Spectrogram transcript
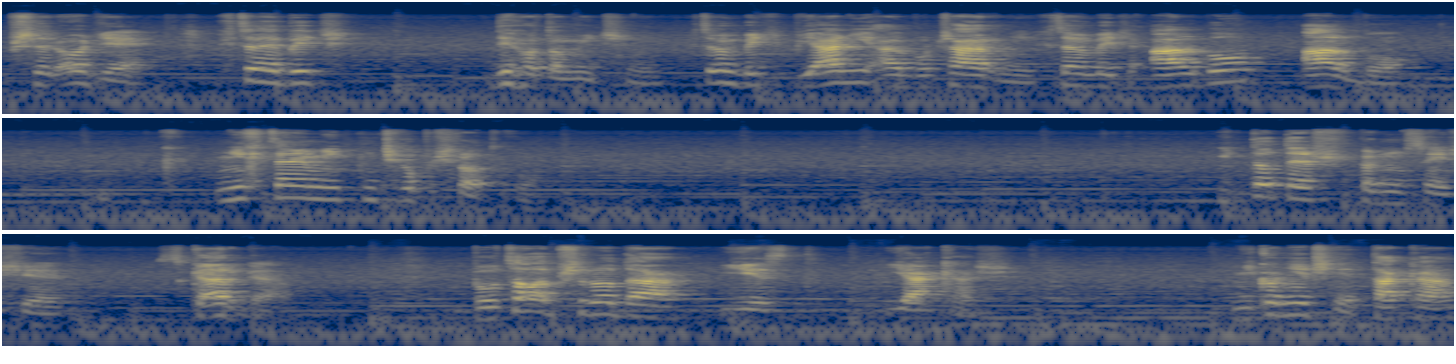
w przyrodzie, chcemy być dychotomiczni. Chcemy być biali albo czarni. Chcemy być albo, albo nie chcemy mieć niczego pośrodku. I to też w pewnym sensie skarga, bo cała przyroda jest jakaś. Niekoniecznie taka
